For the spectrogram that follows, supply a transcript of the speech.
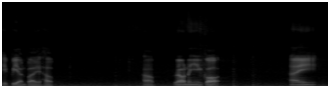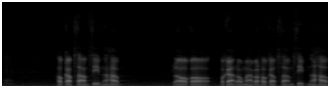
ที่เปลี่ยนไปครับ ครับ แล้วนี่ก็ให้เท่ากับ 30 นะครับ แล้วก็ประกาศออกมาก็เท่ากับ 30 นะครับ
